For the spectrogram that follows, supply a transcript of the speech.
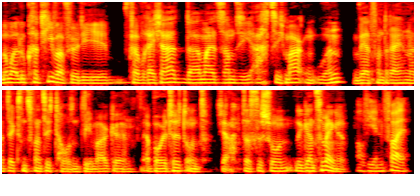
Nummer lukrativer für die Verbrecher. Damals haben sie 80 Markenuhren im Wert von 326.000 D-Mark äh, erbeutet und ja, das ist schon eine ganze Menge. Auf jeden Fall.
